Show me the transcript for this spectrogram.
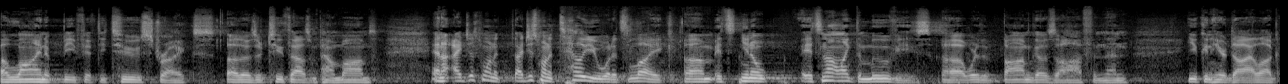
a line of B 52 strikes. Uh, those are 2,000 pound bombs. And I just want to I just want to tell you what it's like. Um, it's you know it's not like the movies uh, where the bomb goes off and then you can hear dialogue.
